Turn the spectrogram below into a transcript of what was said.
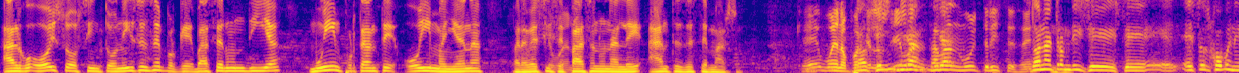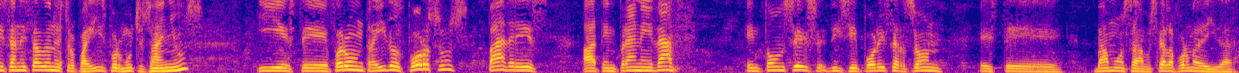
algo hoy. So, sintonícense porque va a ser un día muy importante hoy y mañana para ver si se pasan una ley antes de este marzo. Qué bueno, porque No, sí, los mira, estaban mira, muy tristes. ¿eh? Donald Trump dice, este, estos jóvenes han estado en nuestro país por muchos años y este fueron traídos por sus padres a temprana edad. Entonces, dice, por esa razón, este, vamos a buscar la forma de ayudar.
